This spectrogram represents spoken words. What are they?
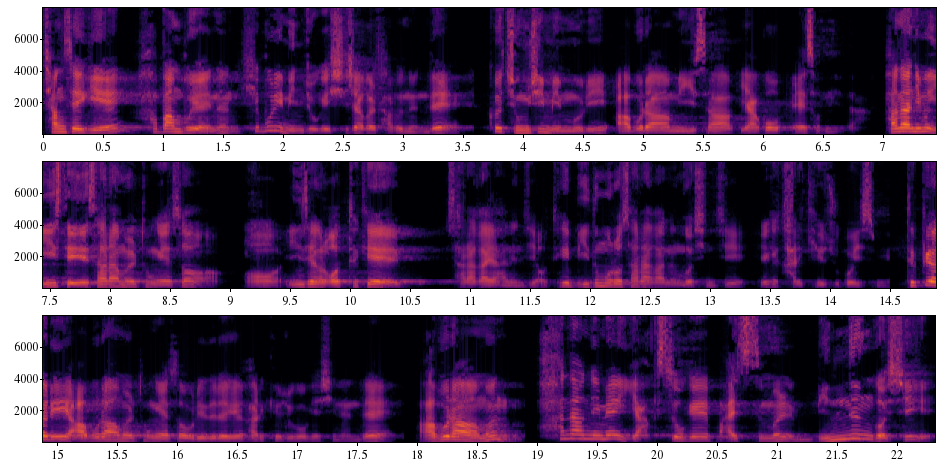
창세기의 하반부에는 히브리 민족의 시작을 다루는데 그 중심 인물이 아브라함, 이삭, 야곱, 에서입니다. 하나님은 이 네 사람을 통해서 어, 인생을 어떻게 살아가야 하는지, 어떻게 믿음으로 살아가는 것인지 이렇게 가르쳐 주고 있습니다. 특별히 아브라함을 통해서 우리들에게 가르쳐 주고 계시는데 아브라함은 하나님의 약속의 말씀을 믿는 것이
